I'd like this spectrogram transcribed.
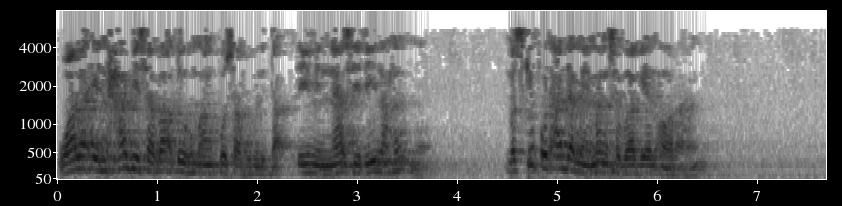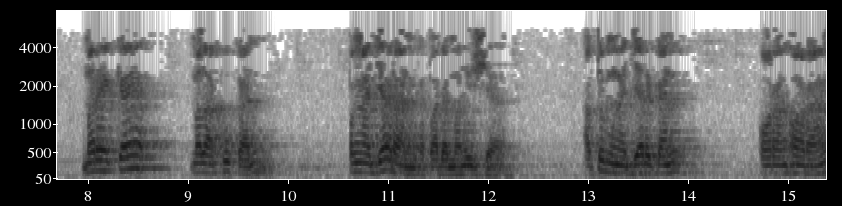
Wala in habisa ba'duhum anfusahum li nasi dinahum. Meskipun ada memang sebagian orang mereka melakukan pengajaran kepada manusia atau mengajarkan orang-orang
